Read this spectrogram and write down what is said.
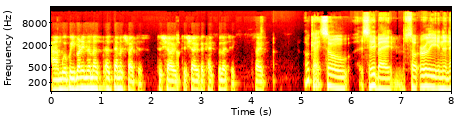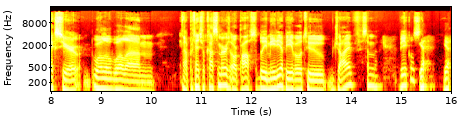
and we'll be running them as, as demonstrators to show to show the capability. So Okay, so say by so early in the next year, will will um, uh, potential customers or possibly media be able to drive some vehicles? Yes, yes,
